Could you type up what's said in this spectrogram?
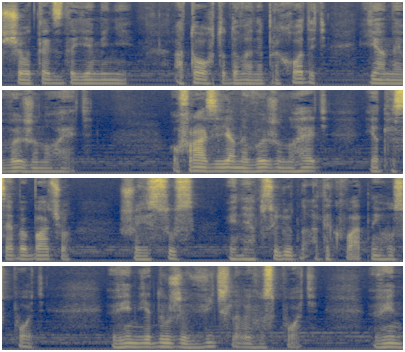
що Отець дає мені, а того, хто до мене приходить, я не вижену геть. У фразі Я не вижену геть, я для себе бачу, що Ісус Він є абсолютно адекватний Господь. Він є дуже ввічливий Господь. Він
